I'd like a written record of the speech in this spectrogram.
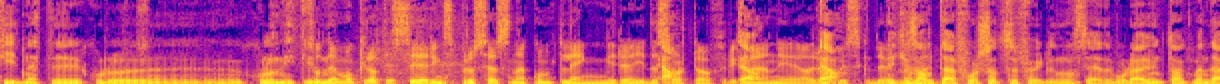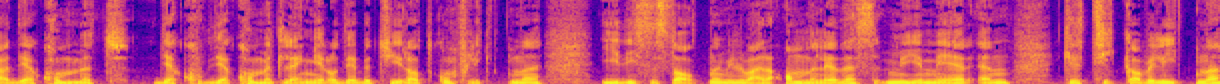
tiden etter kolonitiden. Så demokratiseringsprosessen er kommet lengre i det svarte Afrika ja, enn i arabiske ja, deler? Ikke sant? Det er fortsatt selvfølgelig noen steder hvor det er unntak, men det er, de har kommet de har, de er, kommet lenger. og Det betyr at konfliktene i disse statene vil være annerledes. Mye mer enn kritikk av elitene,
